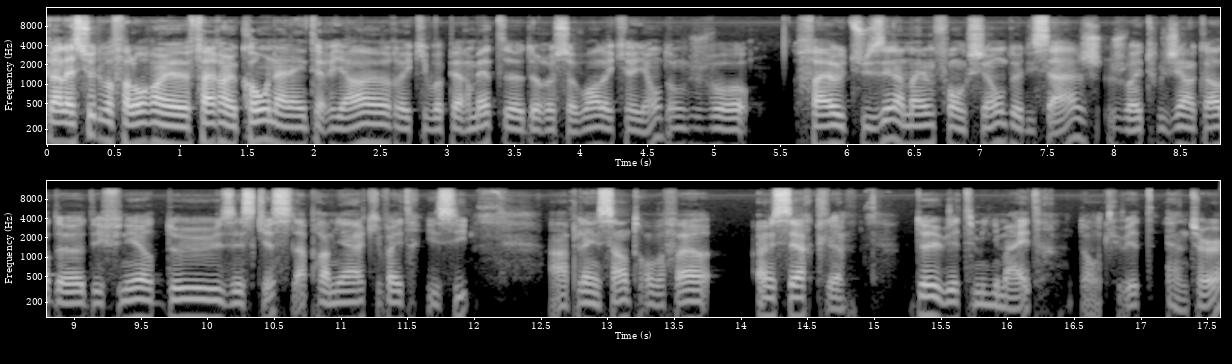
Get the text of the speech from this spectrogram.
Par la suite, il va falloir faire un cône à l'intérieur euh, qui va permettre euh, de recevoir le crayon. Donc, je vais faire utiliser la même fonction de lissage. Je vais être obligé encore de définir deux esquisses. La première qui va être ici. En plein centre, on va faire un cercle de 8 mm. Donc 8 Enter.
